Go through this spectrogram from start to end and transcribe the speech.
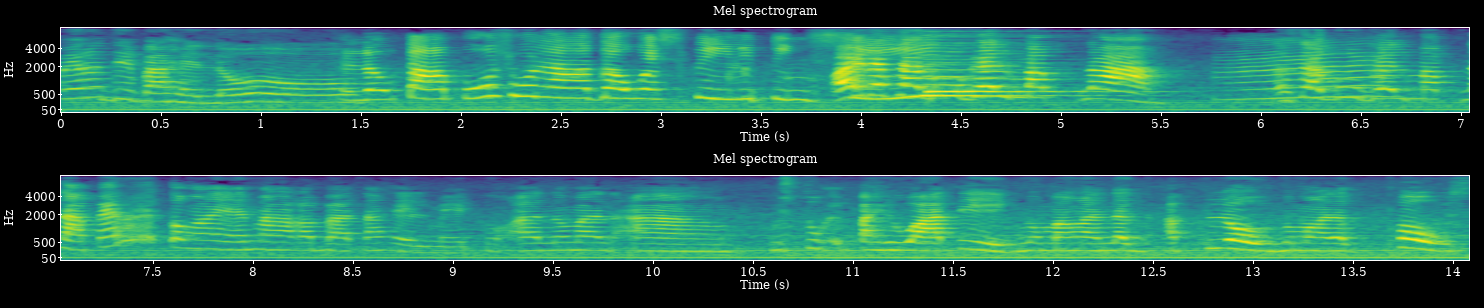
Pero di ba, hello? Hello, tapos wala daw West Philippine Sea. Ay, nasa Google Map na! Mm. Nasa Google Map na. Pero ito nga yan, mga kabatang helmet, kung ano man ang gustong ipahiwatig ng mga nag-upload, ng mga nag-post,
